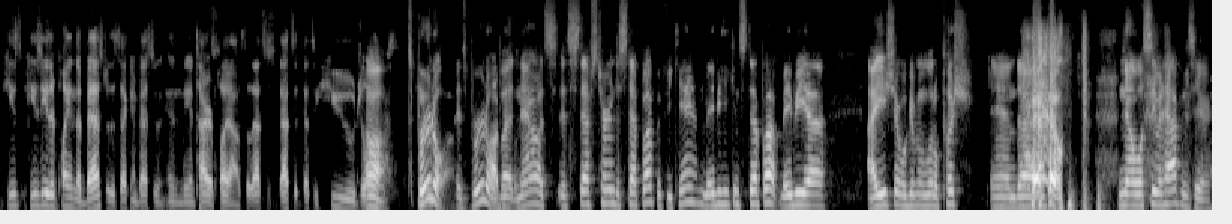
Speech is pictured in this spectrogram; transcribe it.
he's he's either playing the best or the second best in, in the entire playoffs. So that's that's a, that's a huge Oh, loss. it's brutal. It's brutal. But now it's it's Steph's turn to step up if he can. Maybe he can step up. Maybe uh, Ayesha will give him a little push, and uh, no, we'll see what happens here.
